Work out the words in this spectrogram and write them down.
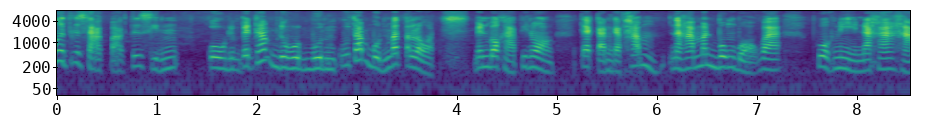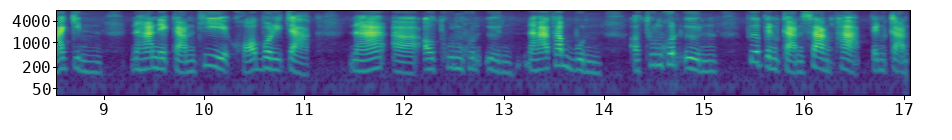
มือถือสากปากถือศีลกูนี่เป็นทับดูบุญกูทับบุญมาตลอดเป็นบอกค่ะพี่น้อง แต่การกระทำนะคะ มันบ่งบอกว่าพวกนี้นะคะ หากินนะคะในการที่ขอบริจาค นะเอาทุนคนอื่นนะคะทำบุญเอาทุนคนอื่น เพื่อเป็นการสร้างภาพเป็นการ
